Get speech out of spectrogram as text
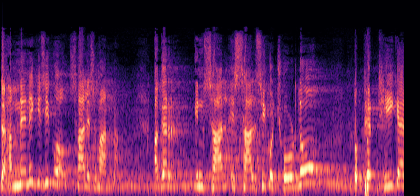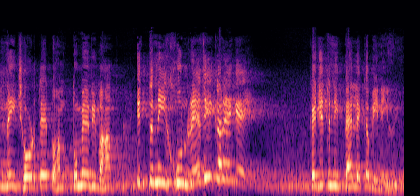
تو ہم نے نہیں کسی کو سالس ماننا۔ اگر ان سال، اس سالسی کو چھوڑ دو تو پھر ٹھیک ہے، نہیں چھوڑتے تو ہم تمہیں بھی وہاں اتنی خون ریزی کریں گے کہ جتنی پہلے کبھی نہیں ہوئی ہو۔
